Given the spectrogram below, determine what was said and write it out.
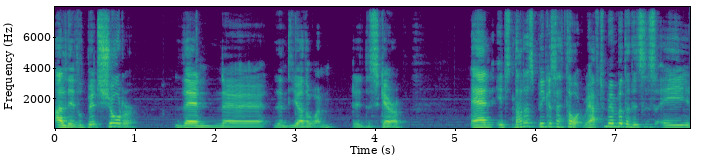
a little bit shorter than uh, than the other one, the, the Scarab. And it's not as big as I thought. We have to remember that this is a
